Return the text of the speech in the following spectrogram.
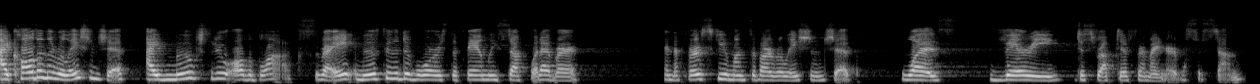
i called in the relationship. I moved through all the blocks right? Moved through the divorce the family stuff whatever. And the first few months of our relationship was very disruptive for my nervous system.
